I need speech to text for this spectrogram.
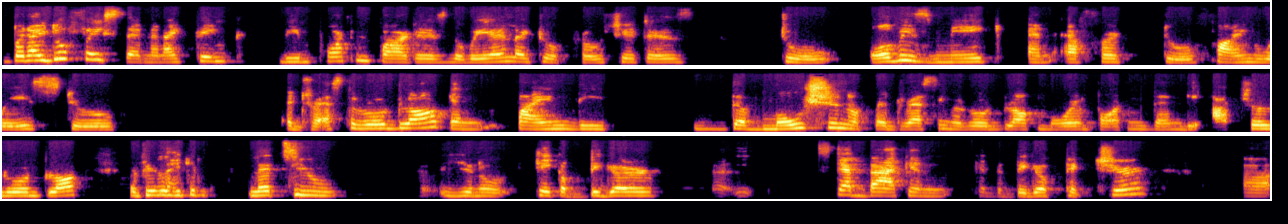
but I do face them. And I think the important part is the way I like to approach it is to always make an effort to find ways to address the roadblock and find the the motion of addressing a roadblock more important than the actual roadblock i feel like it lets you you know take a bigger uh, step back and get the bigger picture uh,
